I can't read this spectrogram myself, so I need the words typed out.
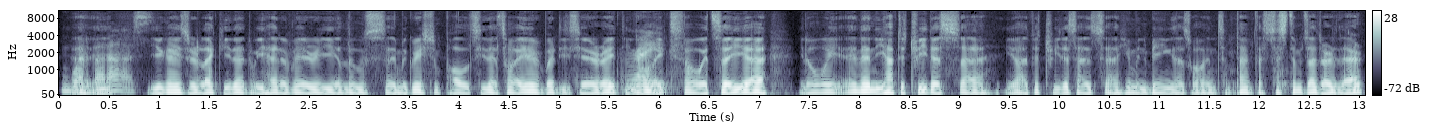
What uh, about you, us? You guys are lucky that we had a very loose immigration policy. That's why everybody's here, right? You right. know, like so it's a uh, you know, we, and then you have to treat us, uh, you have to treat us as uh, human beings as well. And sometimes the systems that are there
